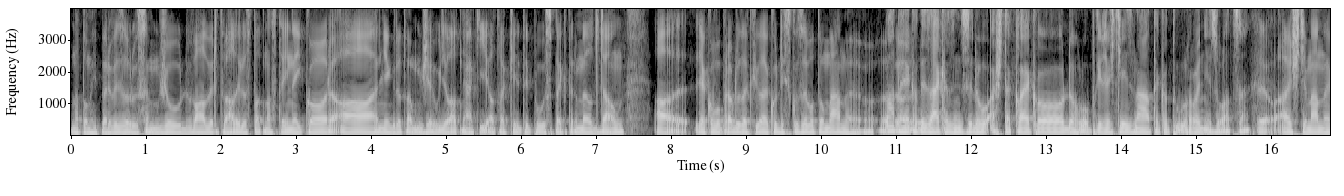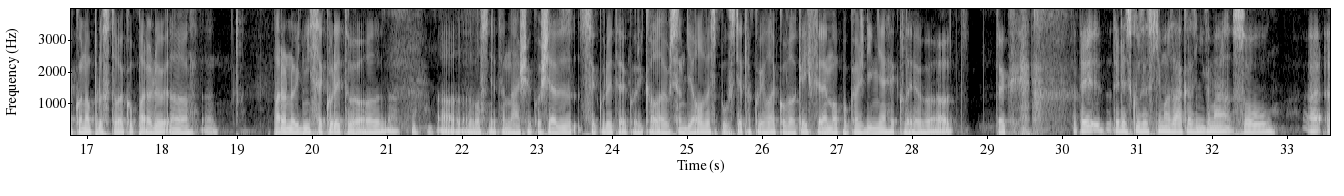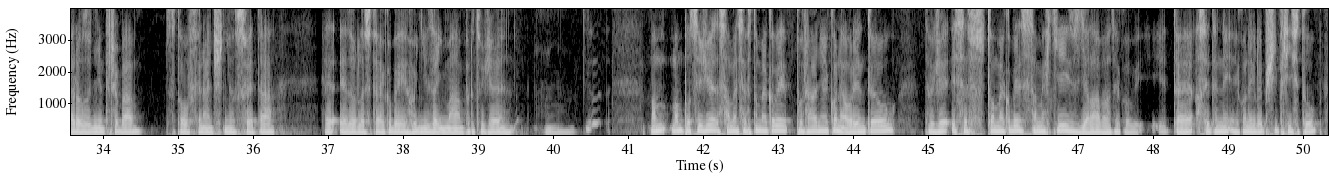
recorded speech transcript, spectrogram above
na tom hypervizoru se můžou dva virtuály dostat na stejný core a někdo tam může udělat nějaký ataky typu Spectre Meltdown a jako opravdu takové jako diskuze o tom máme. Máte jako ty zákazníci jdou až takhle jako do hloubky, že chtějí znát jako tu úroveň izolace? Jo, a ještě máme jako naprosto jako parado, paranoidní sekuritu. Jo. A vlastně ten náš jako šéf security jako říkal, já už jsem dělal ve spoustě takových jako velkých firm a po každý mě hekli. Tak... Ty, ty diskuze s těma zákazníkama jsou rozhodně třeba z toho finančního světa je, je tohle to jakoby hodně zajímá, protože hm, mám, mám pocit, že sami se v tom jakoby pořádně jako neorientujou, takže i se v tom jakoby sami chtějí vzdělávat. Jako, to je asi ten jako nejlepší přístup,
